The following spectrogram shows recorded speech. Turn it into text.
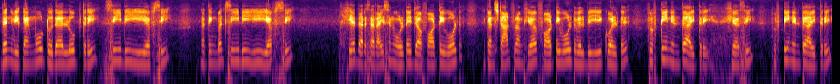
Then we can move to the loop 3 C D E F C nothing but C D E F C. Here there is a rise in voltage of 40 volt. You can start from here 40 volt will be equal to 15 into I3. Here see 15 into I3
